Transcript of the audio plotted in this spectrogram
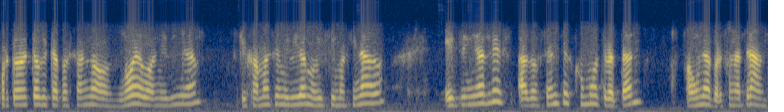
por todo esto que está pasando nuevo en mi vida, que jamás en mi vida me hubiese imaginado, enseñarles a docentes cómo tratar a una persona trans.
